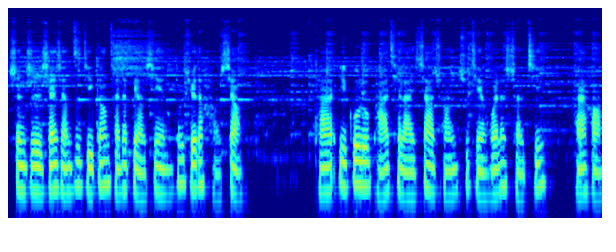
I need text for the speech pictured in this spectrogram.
甚至想想自己刚才的表现都觉得好笑。他一咕噜爬起来，下床去捡回了手机。还好，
